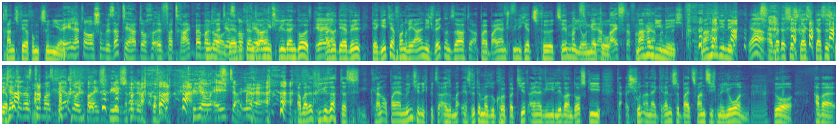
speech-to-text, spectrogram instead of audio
Transfer funktionieren. Bale hat doch auch schon gesagt, der hat doch äh, Vertrag bei Madrid genau, jetzt der noch. Der wird dann sagen, ich spiele dein Golf. Ja, ja. Also der will, der geht ja von Real nicht weg und sagt, ach, bei Bayern spiele ich jetzt für 10 Millionen netto. Machen die nicht. Machen die nicht. Ja, aber das ist das, das ist der hatte das Thomas Berthold-Beispiel schon im Kopf. Bin ja auch älter. Ja. Aber das, wie gesagt, das kann auch Bayern München nicht bezahlen. Also es wird immer so kolportiert, einer wie Lewandowski, da ist schon an der Grenze bei 20 Millionen. Mhm. So, aber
